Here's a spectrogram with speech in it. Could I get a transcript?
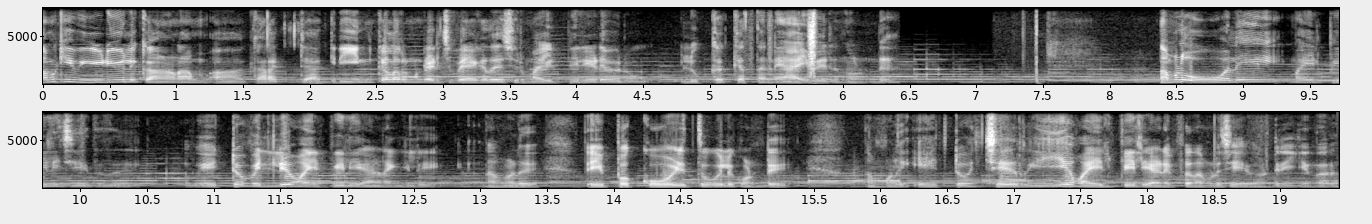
നമുക്ക് ഈ വീഡിയോയിൽ കാണാം കറക്റ്റ് ആ ഗ്രീൻ കളർ കൊണ്ട് അടിച്ചപ്പോൾ ഏകദേശം ഒരു മയിൽപ്പീലിയുടെ ഒരു ലുക്കൊക്കെ തന്നെ ആയി വരുന്നുണ്ട്. നമ്മൾ ഓലയിൽ മയിൽപ്പീലി ചെയ്തത് ഏറ്റവും വലിയ മയിൽപ്പീലിയാണെങ്കിൽ നമ്മൾ ഇപ്പോൾ കോഴിത്തൂൽ കൊണ്ട് നമ്മൾ ഏറ്റവും ചെറിയ മയിൽപ്പീലിയാണ് ഇപ്പോൾ നമ്മൾ ചെയ്തുകൊണ്ടിരിക്കുന്നത്.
